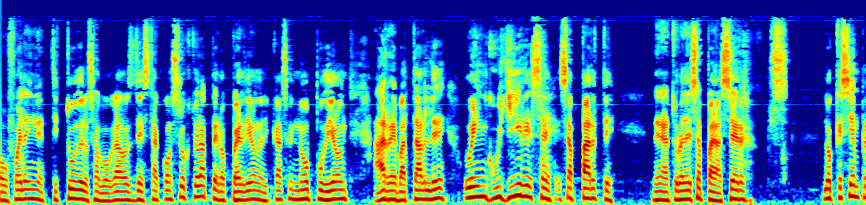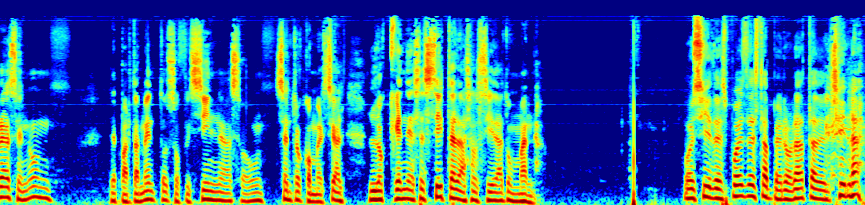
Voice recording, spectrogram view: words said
o fue la ineptitud de los abogados de esta constructora, pero perdieron el caso y no pudieron arrebatarle o engullir esa, esa parte de naturaleza para hacer pues, lo que siempre hacen, ¿no? Un- departamentos, oficinas o un centro comercial, lo que necesita la sociedad humana. Pues sí, después de esta perorata del Sila,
